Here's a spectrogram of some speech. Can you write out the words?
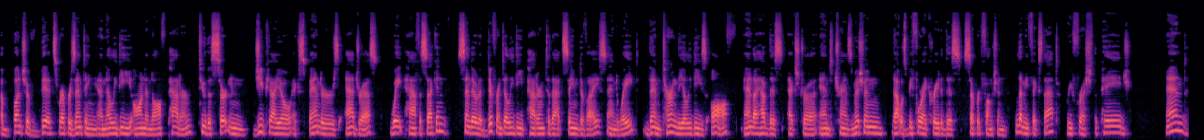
a bunch of bits representing an LED on and off pattern to the certain GPIO expander's address, wait half a second, send out a different LED pattern to that same device and wait, then turn the LEDs off, and I have this extra end transmission. That was before I created this separate function. Let me fix that. Refresh the page. And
